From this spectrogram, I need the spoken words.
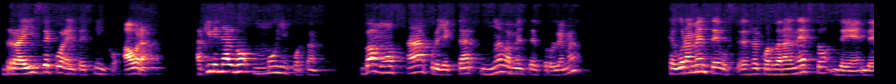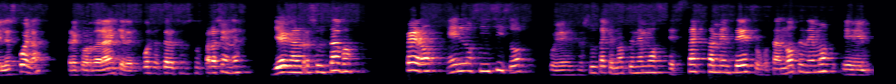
raíz de 45. Ahora, aquí viene algo muy importante vamos a proyectar nuevamente el problema. Seguramente ustedes recordarán esto de, la escuela, recordarán que después de hacer esas operaciones, llega el resultado, pero en los incisos, pues resulta que no tenemos exactamente eso, o sea, no tenemos, eh,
